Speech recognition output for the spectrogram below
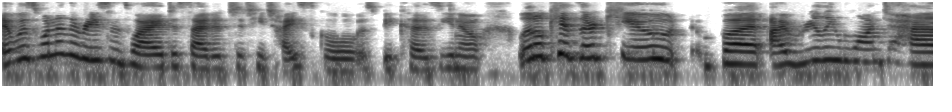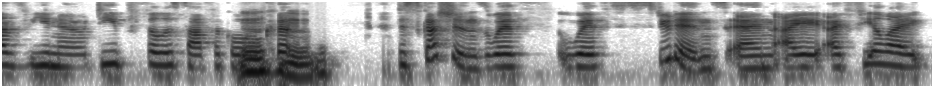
It was one of the reasons why I decided to teach high school was because, you know, little kids are cute, but I really want to have, you know, deep philosophical Mhm. discussions with with students and I I feel like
